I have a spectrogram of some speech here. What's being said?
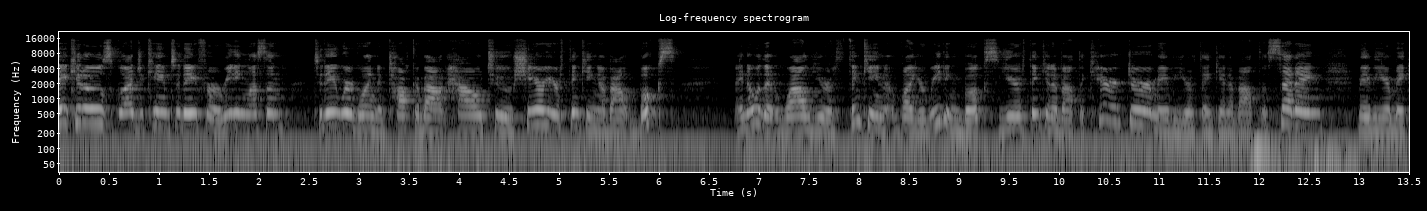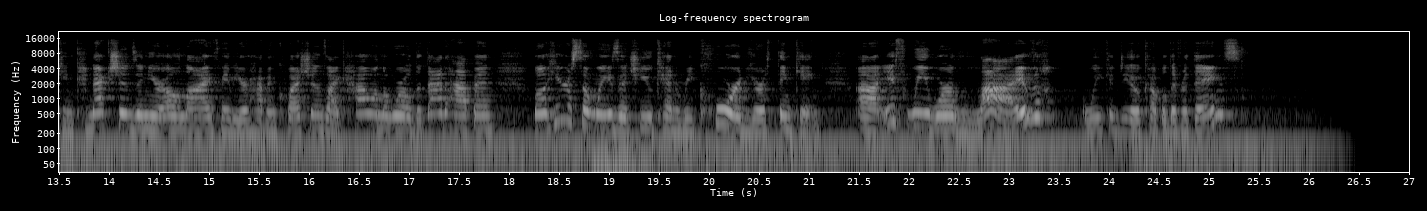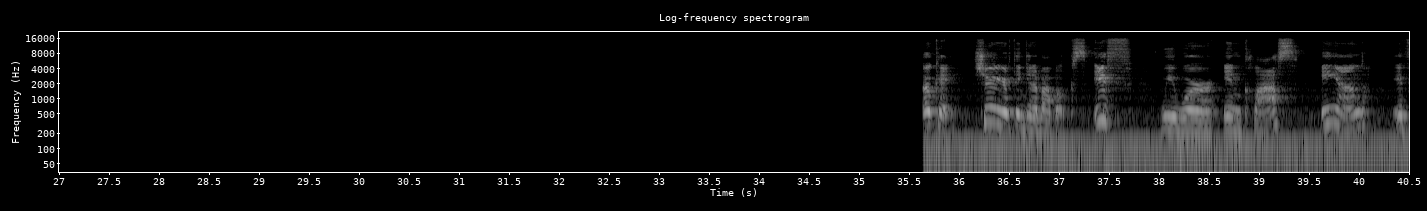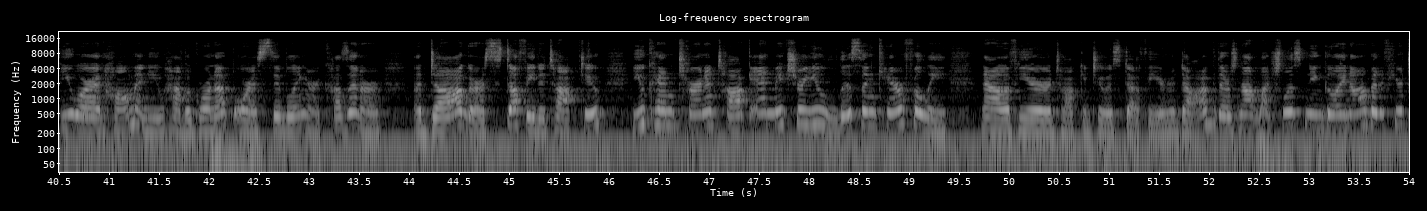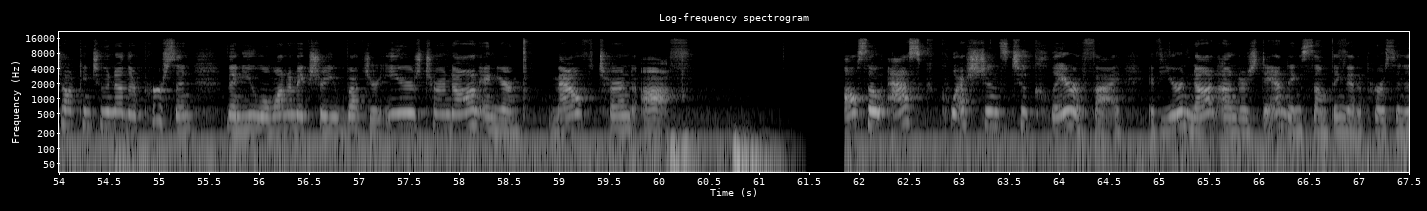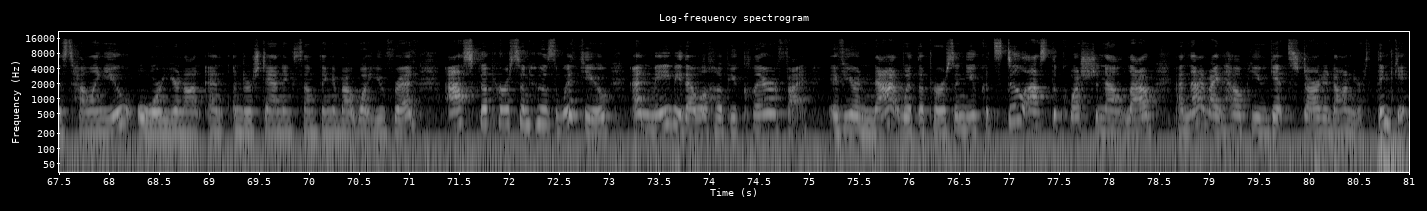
Hey kiddos, glad you came today for a reading lesson. Today we're going to talk about how to share your thinking about books. I know that while you're thinking, while you're reading books, you're thinking about the character, maybe you're thinking about the setting, maybe you're making connections in your own life, maybe you're having questions like, how in the world did that happen? Well, here are some ways that you can record your thinking. Uh, if we were live, we could do a couple different things. Okay, share your thinking about books. If we were in class and if you are at home and you have a grown up or a sibling or a cousin or a dog or a stuffy to talk to, you can turn and talk and make sure you listen carefully. Now, if you're talking to a stuffy or a dog, there's not much listening going on, but if you're talking to another person, then you will want to make sure you've got your ears turned on and your mouth turned off. Also, ask questions to clarify. If you're not understanding something that a person is telling you, or you're not understanding something about what you've read, ask the person who's with you, and maybe that will help you clarify. If you're not with a person, you could still ask the question out loud, and that might help you get started on your thinking.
